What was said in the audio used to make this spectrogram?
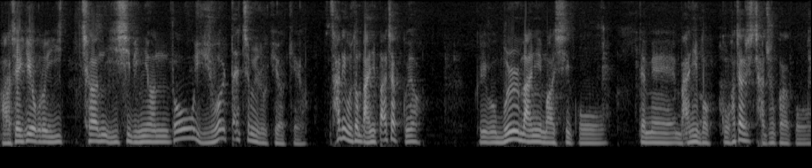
아, 제 기억으로 2022년도 6월 달쯤으로 기억해요. 살이 우선 많이 빠졌고요. 그리고 물 많이 마시고, 그다음에 많이 먹고, 화장실 자주 가고,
